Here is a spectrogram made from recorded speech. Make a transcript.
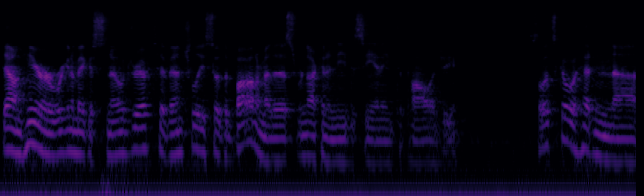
Down here we're going to make a snowdrift eventually, so at the bottom of this we're not going to need to see any topology. So let's go ahead and uh,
